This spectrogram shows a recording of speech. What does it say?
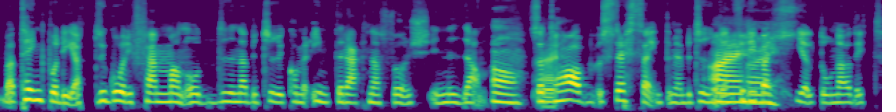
Bara tänk på det att du går i femman och dina betyg kommer inte räknas förrän i nian. ja. Så att ha, stressa inte med betygen Nej. för det är bara helt onödigt.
